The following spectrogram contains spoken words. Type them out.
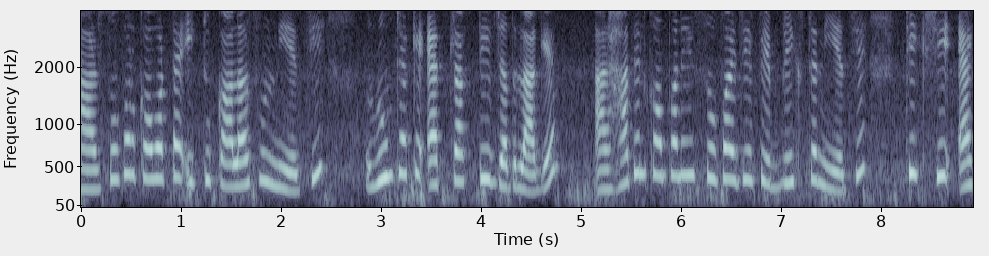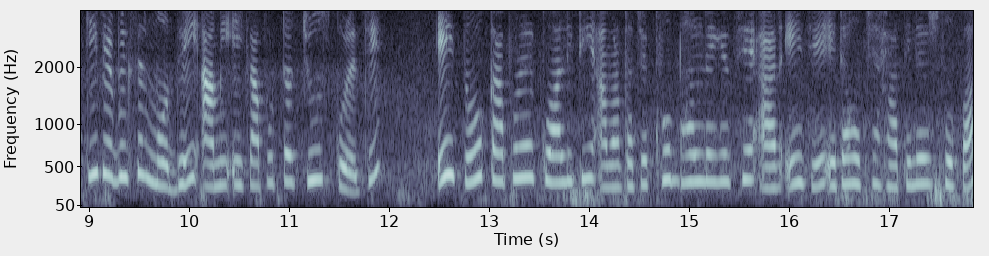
আর সোফার কভারটা একটু কালারফুল নিয়েছি। রুমটাকে অ্যাট্রাকটিভ যাতে লাগে। আর হাতিল কোম্পানির সোফায় যে ফেব্রিক্সটা নিয়েছি, ঠিক সেই একই ফেব্রিক্সের মধ্যেই আমি এই কাপড়টা চুজ করেছি। এই তো কাপড়ের কোয়ালিটি আমার কাছে খুব ভালো লেগেছে। আর এই যে এটা হচ্ছে হাতিলের সোফা।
